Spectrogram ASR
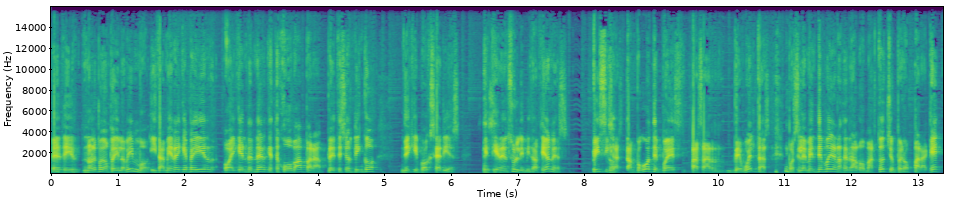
Es decir, no le podemos pedir lo mismo. Y también hay que pedir, o hay que entender que este juego va para PlayStation 5 ni Xbox Series, que tienen sus limitaciones físicas. Tampoco te puedes pasar de vueltas. Posiblemente podrían hacer algo más tocho, pero ¿para qué?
